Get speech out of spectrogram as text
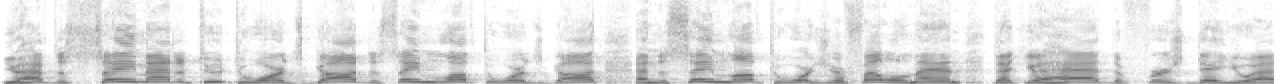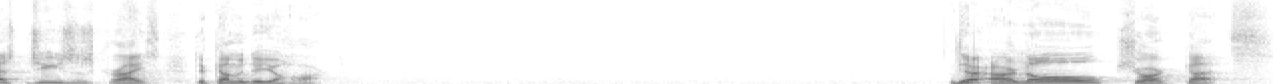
You have the same attitude towards God, the same love towards God, and the same love towards your fellow man that you had the first day you asked Jesus Christ to come into your heart. There are no shortcuts.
